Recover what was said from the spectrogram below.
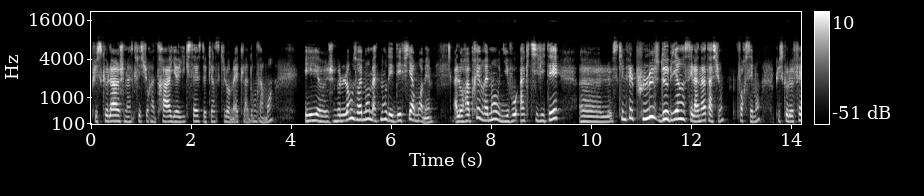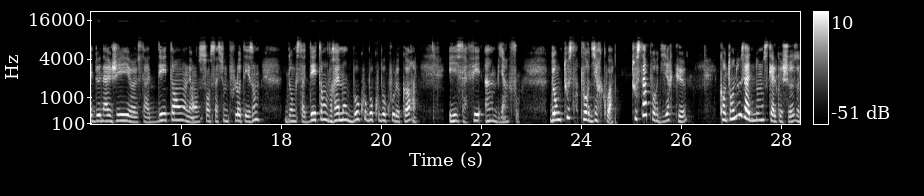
puisque là, je m'inscris sur un trail XS de 15 km là, dans un mois. Et euh, je me lance vraiment maintenant des défis à moi-même. Alors après, vraiment, au niveau activité, euh, ce qui me fait le plus de bien, c'est la natation, forcément, puisque le fait de nager, euh, ça détend, on est en sensation de flottaison. Donc ça détend vraiment beaucoup, beaucoup, beaucoup le corps et ça fait un bien fou. Donc tout ça pour dire quoi? Tout ça pour dire que quand on nous annonce quelque chose,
